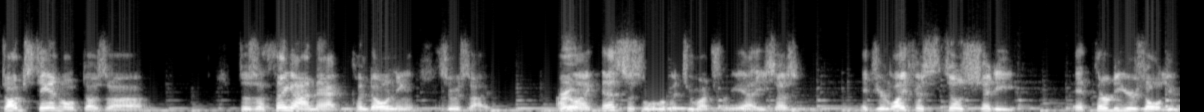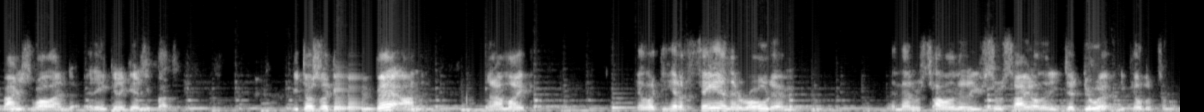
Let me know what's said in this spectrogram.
Doug Stanhope does a does a thing on that condoning suicide. I'm Really? like, that's just a little bit too much for me. Yeah, he says, if your life is still shitty at 30 years old, you might as well end it. It ain't gonna get any better. He does like a bet on it, and I'm like, yeah, like he had a fan that wrote him, and then was telling him that he was suicidal. Then he did do it, and he killed himself.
